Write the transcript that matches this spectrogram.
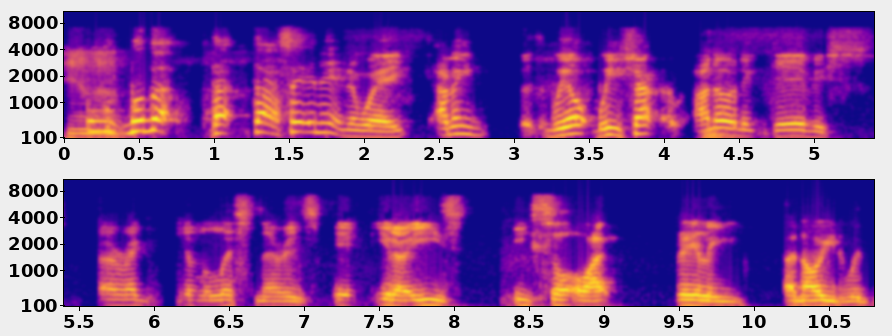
You know. Well, that, that that's it, it? In a way, I mean, we all- we shout, I know Nick Davis, a regular listener, is you know he's he's sort of like really annoyed with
